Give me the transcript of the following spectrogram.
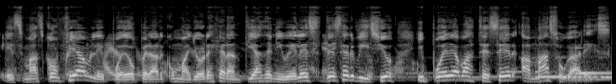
Es más confiable, puede operar con mayores garantías de niveles de servicio y puede abastecer a más hogares.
